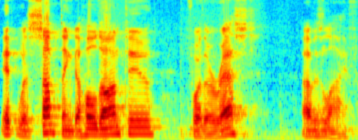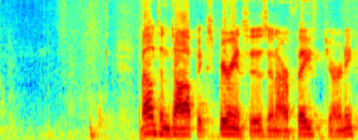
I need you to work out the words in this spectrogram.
it was something to hold on to for the rest of his life. Mountaintop experiences in our faith journey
